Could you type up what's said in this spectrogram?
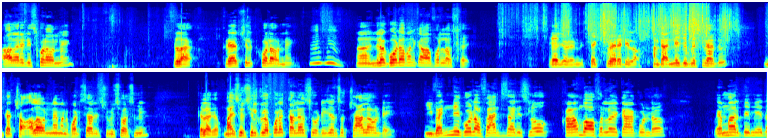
ఆ వెరైటీస్ కూడా ఉన్నాయి. ఇలా క్రేప్ సిల్క్ కూడా ఉన్నాయి. ఇందులో కూడా మనకి ఆఫర్లు వస్తాయి. ఇలా చూడండి చెక్స్ వెరైటీలో అంటే అన్నీ చూపించలేదు ఇంకా చాలా ఉన్నాయి మన పట్టు సారీస్ చూపించవలసినవి. ఇలాగ. మైసూర్ సిల్క్లో కూడా కలర్స్ డిజైన్స్ చాలా ఉంటాయి. ఇవన్నీ కూడా ఫ్యాన్సీ సారీస్లో కాంబో ఆఫర్లో కాకుండా ఎంఆర్పి మీద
